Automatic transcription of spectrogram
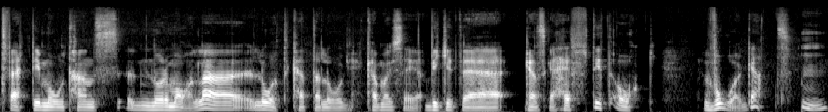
tvärt emot hans normala låtkatalog kan man ju säga. Vilket är ganska häftigt och vågat. mm.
